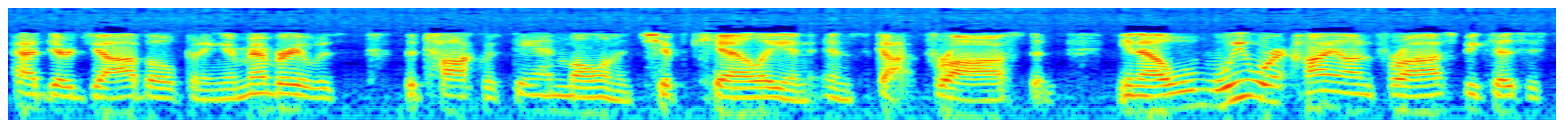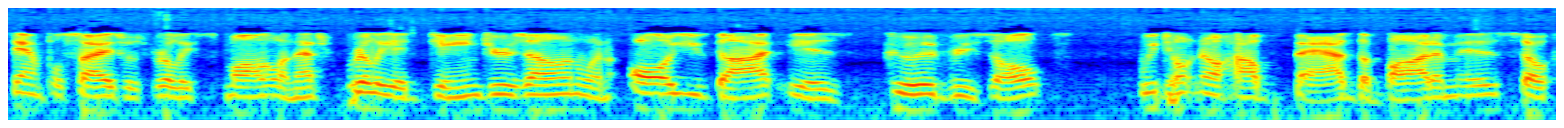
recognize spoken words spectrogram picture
had their job opening. I remember it was the talk with Dan Mullen and Chip Kelly and, and Scott Frost, and you know we weren't high on Frost because his sample size was really small, and that's really a danger zone when all you got is good results. We don't know how bad the bottom is, so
